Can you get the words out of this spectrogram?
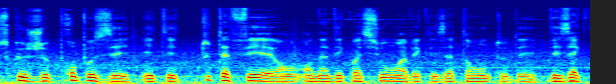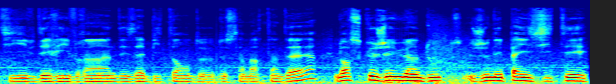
ce que je proposais était tout à fait en, adéquation avec les attentes des, des, actifs, des riverains, des habitants de, de Saint-Martin-d'Air. Lorsque j'ai eu un doute, je n'ai pas hésité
